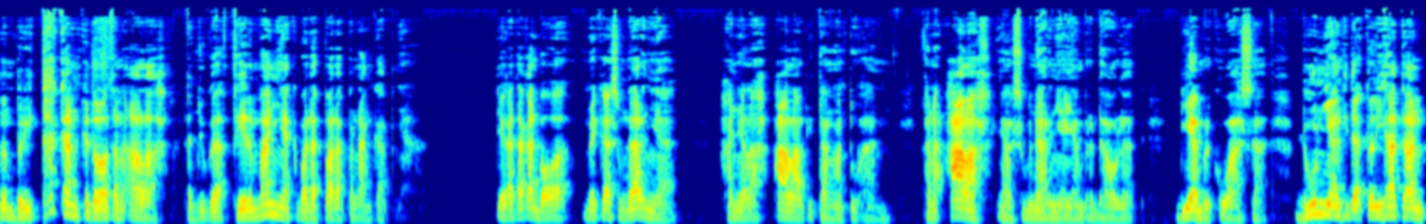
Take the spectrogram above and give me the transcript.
memberitakan kedaulatan Allah dan juga firman-Nya kepada para penangkapnya. Dia katakan bahwa mereka sebenarnya hanyalah Allah di tangan Tuhan. Karena Allah yang sebenarnya yang berdaulat. Dia yang berkuasa. Dunia yang tidak kelihatan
